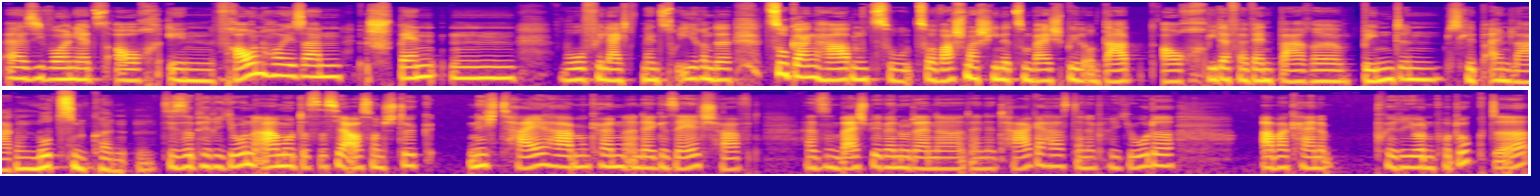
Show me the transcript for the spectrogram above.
Äh, sie wollen jetzt auch in Frauenhäusern spenden, wo vielleicht Menstruierende Zugang haben zu, zur Waschmaschine zum Beispiel und da auch wiederverwendbare Binden, Slip-Einlagen nutzen könnten. Diese Periodenarmut, das ist ja auch so ein Stück nicht teilhaben können an der Gesellschaft. Also zum Beispiel, wenn du deine, deine Tage hast, deine Periode, aber keine Periodenprodukte,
